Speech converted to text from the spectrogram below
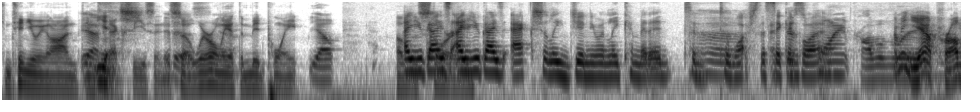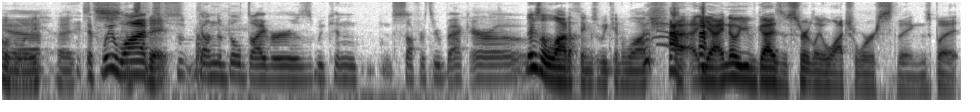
continuing on Yes. the Yes, next season, it so is, we're only yeah. at the midpoint yep of Are the you guys are you guys actually genuinely committed to, to uh, watch the at second this one? point probably I mean, yeah, probably. yeah. It's- if we watch there. Gundam Build Divers, we can suffer through back arrow. There's a lot of things we can watch. I- yeah, I know you guys have certainly watched worse things, but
